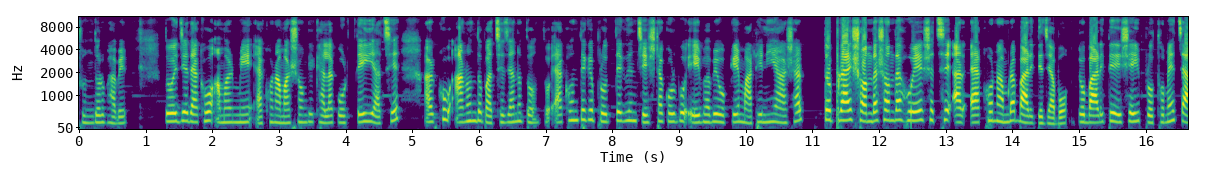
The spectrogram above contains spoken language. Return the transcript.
সুন্দরভাবে। তো এই যে দেখো আমার মেয়ে এখন আমার সঙ্গে খেলা করতেই আছে আর খুব আনন্দ পাচ্ছে জানো তো? তো এখন থেকে প্রত্যেকদিন চেষ্টা করব এইভাবে ওকে মাঠে নিয়ে আসার। তো প্রায় সন্ধ্যা সন্ধ্যা হয়ে এসেছে আর এখন আমরা বাড়িতে যাব। তো বাড়িতে এসেই প্রথমে চা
